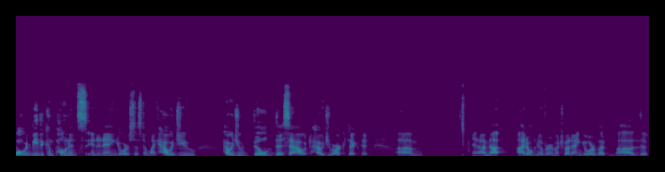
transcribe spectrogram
what would be the components in an Angular system? Like how would you, how would you build this out? How would you architect it? Um, and I'm not, I don't know very much about Angular, but uh, the,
